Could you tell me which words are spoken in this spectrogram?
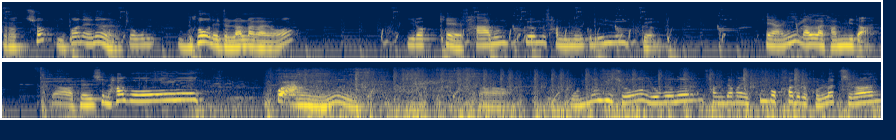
그렇죠? 이번에는 조금 무서운 애들 날라가요. 이렇게 4눈금 3눈금 1눈금 태양이 날라갑니다. 자 변신하고 꽝! 자, 못 녹이죠. 요거는 상대방이 콤보 카드를 골랐지만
